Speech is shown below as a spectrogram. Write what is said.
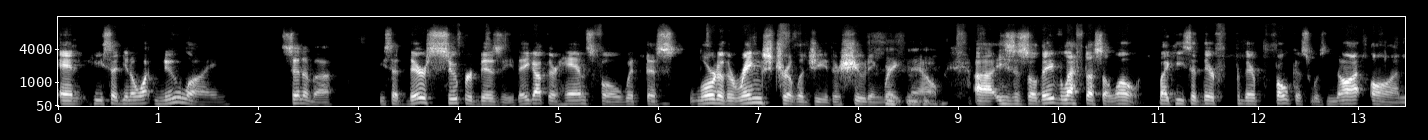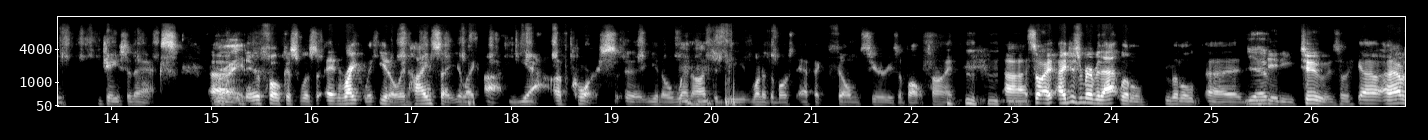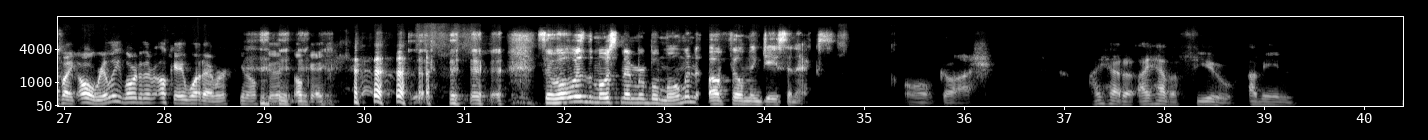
And he said, you know what, New Line Cinema. He said they're super busy. They got their hands full with this Lord of the Rings trilogy they're shooting right now. Uh, he says, so they've left us alone. Like he said, their their focus was not on Jason X. Uh, Right. Their focus was, and rightly, you know, in hindsight, you're like, ah, yeah, of course. Uh, you know, went on to be one of the most epic film series of all time. Uh, so I, I just remember that little little uh, Yep. ditty too. It's like, uh, and I was like, oh, really, Lord of the Okay, whatever. You know, good. Okay. so, what was the most memorable moment of filming Jason X? oh gosh, I had a I have a few. I mean,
